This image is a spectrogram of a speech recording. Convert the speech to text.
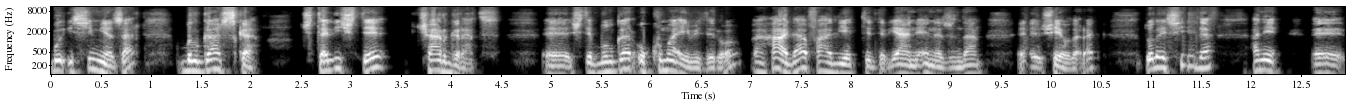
bu isim yazar. Bulgarska, Çitalişte Çargrad. Ee, işte Bulgar okuma evidir o ve hala faaliyettedir. Yani en azından e, şey olarak. Dolayısıyla hani e,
